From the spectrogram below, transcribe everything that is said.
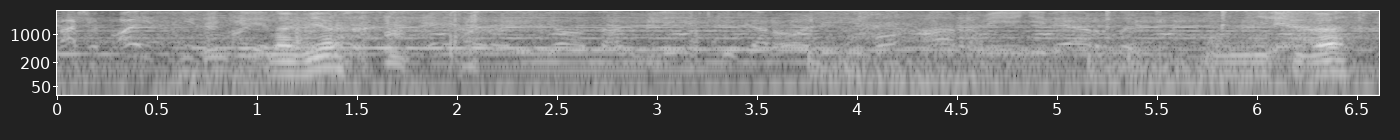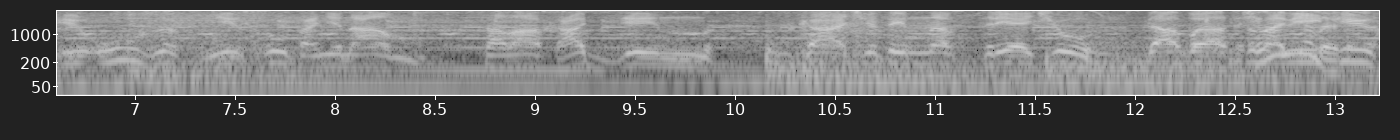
ваши поиски... Наверх. Не сюда. И ужас несут они нам. Салах один скачет им навстречу, дабы остановить их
